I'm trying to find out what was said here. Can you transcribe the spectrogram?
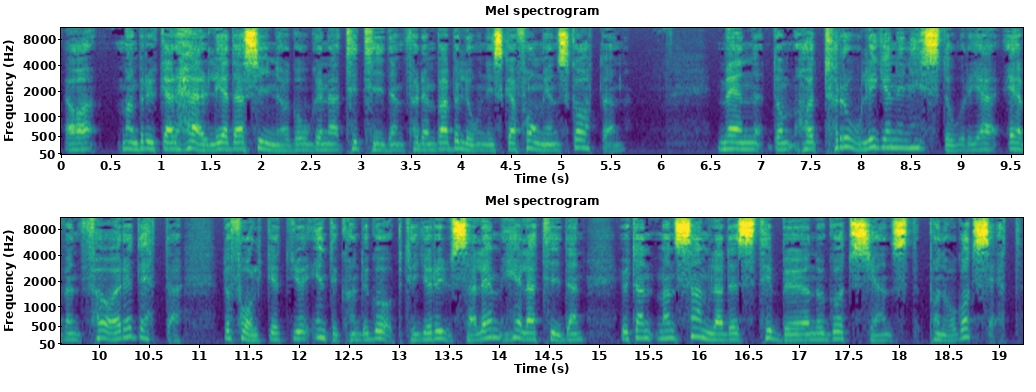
Ja, man brukar härleda synagogorna till tiden för den babyloniska fångenskapen. Men de har troligen en historia även före detta då folket ju inte kunde gå upp till Jerusalem hela tiden utan man samlades till bön och gudstjänst på något sätt.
